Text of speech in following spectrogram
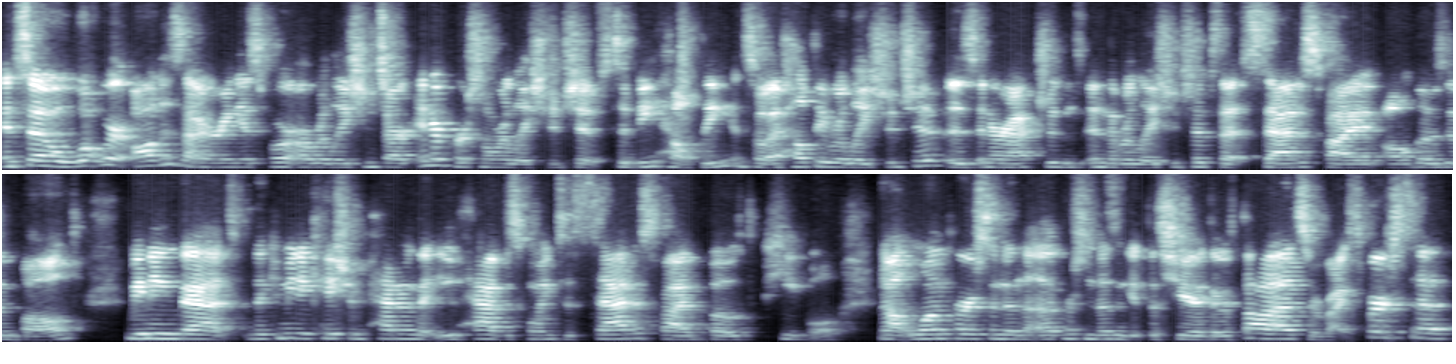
and so, what we're all desiring is for our relations, our interpersonal relationships, to be healthy. And so, a healthy relationship is interactions in the relationships that satisfy all those involved, meaning that the communication pattern that you have is going to satisfy both people, not one person and the other person doesn't get to share their thoughts or vice versa.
